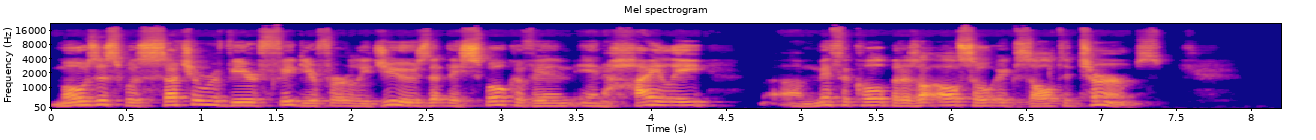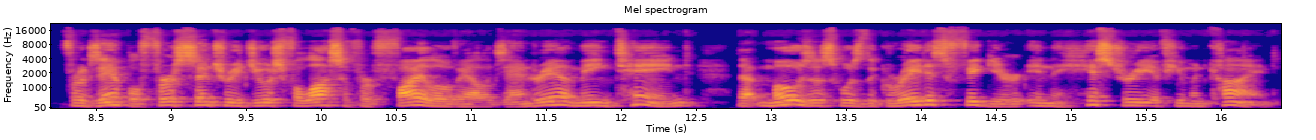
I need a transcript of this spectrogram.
Moses was such a revered figure for early Jews that they spoke of him in highly uh, mythical but also exalted terms. For example, first century Jewish philosopher Philo of Alexandria maintained that Moses was the greatest figure in the history of humankind,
